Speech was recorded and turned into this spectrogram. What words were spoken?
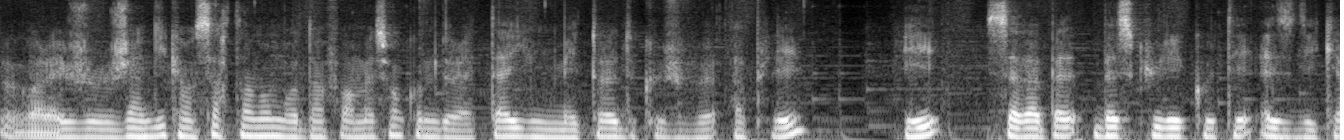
euh, j'indique un certain nombre d'informations comme de la taille, une méthode que je veux appeler, et ça va basculer côté SDK.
